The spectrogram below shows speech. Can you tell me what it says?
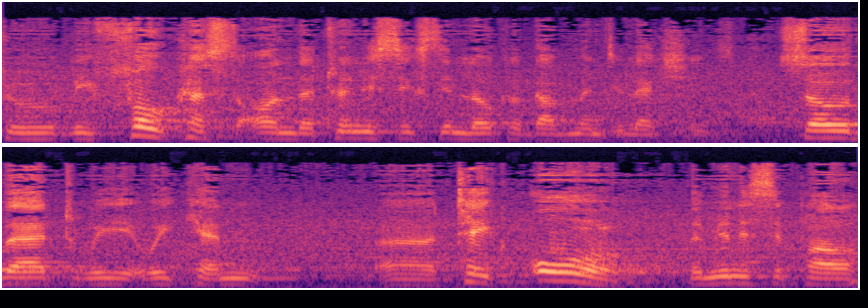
to be focused on the 2016 local government elections so that we, we can uh, take all the municipal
